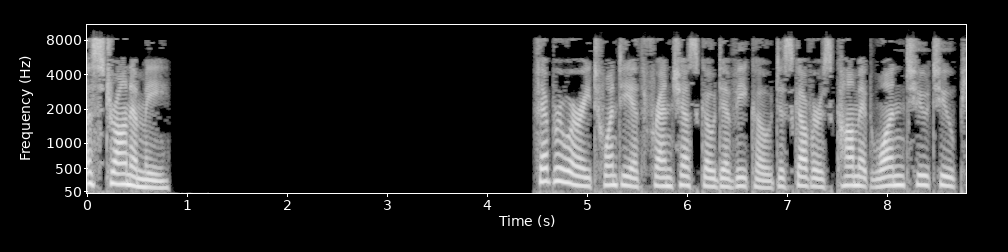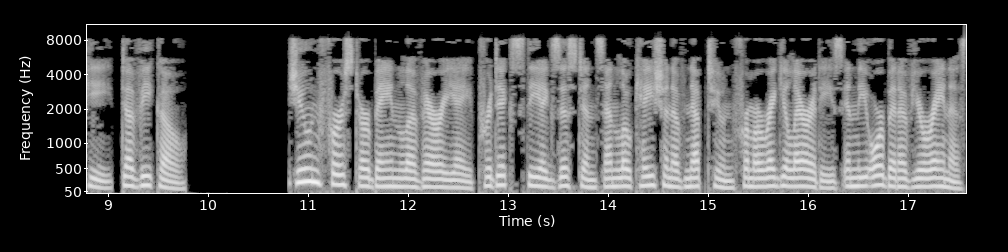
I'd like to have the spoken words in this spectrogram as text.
Astronomy February 20 – Francesco de Vico discovers comet 122P, de Vico. June 1 – Urbain Le Verrier predicts the existence and location of Neptune from irregularities in the orbit of Uranus.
